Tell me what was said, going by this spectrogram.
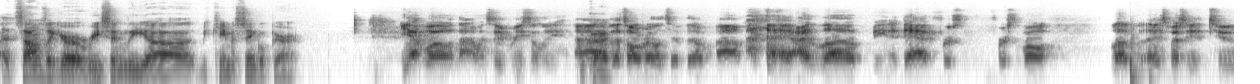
it sounds like you're recently uh, became a single parent. Yeah, well, no, I wouldn't say recently. Uh, Okay. That's all relative, though. Um, I love being a dad. First, first of all, love especially the two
